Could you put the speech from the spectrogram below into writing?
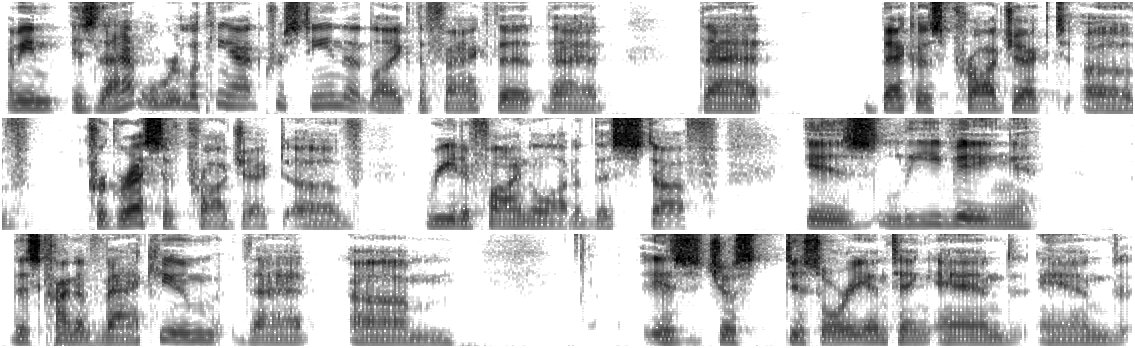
I mean, is that what we're looking at, Christine? That like the fact that that that Becca's project of progressive project of redefine a lot of this stuff is leaving this kind of vacuum that um, is just disorienting and and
